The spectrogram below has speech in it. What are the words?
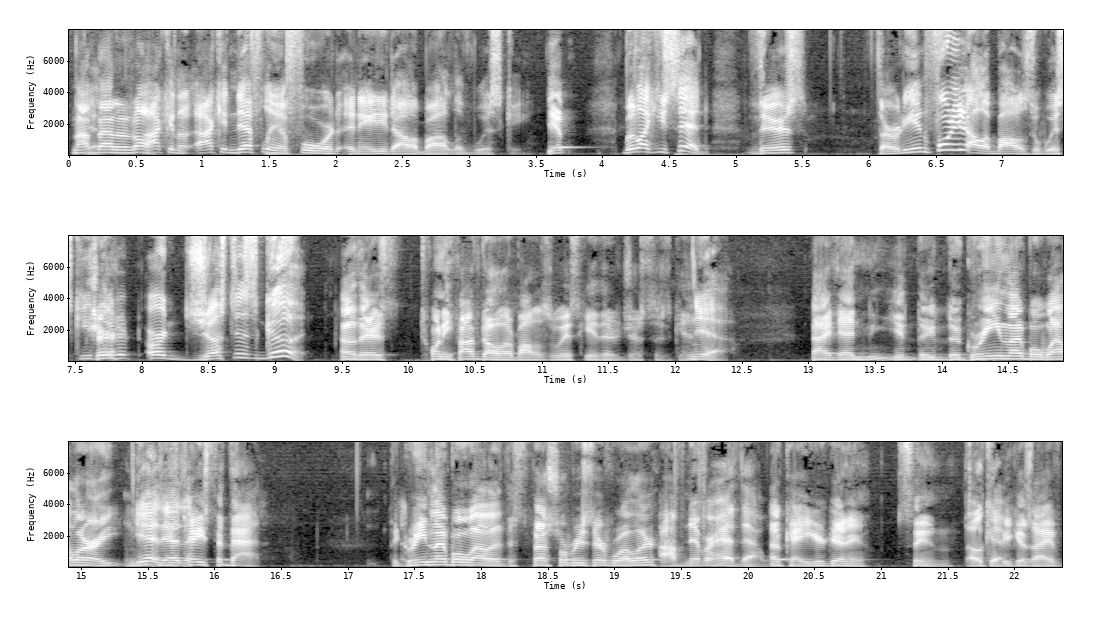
not Yeah. bad at all. I can I can definitely afford an eighty dollar bottle of whiskey. yep. But like you said, there's thirty and forty dollar bottles of whiskey Sure. that are, are just as good. Oh, there's $25 bottles of whiskey that are just as good. Yeah. I, and you, the, the green label Weller, you, Yeah, you tasted that. The green label Weller, the special reserve Weller. I've never had that one. Okay, you're going to soon. Okay. Because I have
